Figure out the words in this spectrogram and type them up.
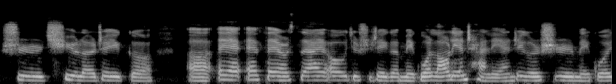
是去了这个呃 AFL-CIO，就是这个美国劳联产联，这个是美国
